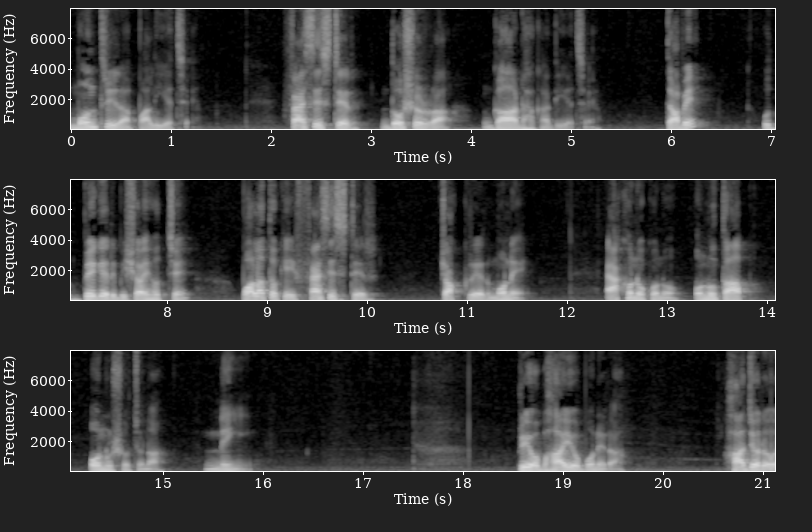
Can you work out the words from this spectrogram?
মন্ত্রীরা পালিয়েছে। ফ্যাসিস্টের দোসররা গা ঢাকা দিয়েছে। তবে উদ্বেগের বিষয় হচ্ছে, পলাতক এই ফ্যাসিস্টের চক্রের মনে এখনও কোনো অনুতাপ, অনুশোচনা নেই। প্রিয় ভাই ও বোনেরা, হাজারো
